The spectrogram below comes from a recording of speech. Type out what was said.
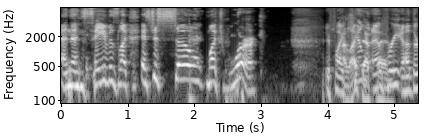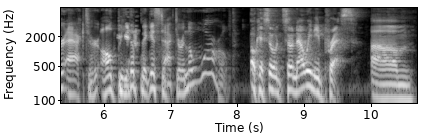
and then save his life. It's just so much work. If I, I like kill that plan. every other actor, I'll be the biggest actor in the world. Okay, so so now we need press. Um,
